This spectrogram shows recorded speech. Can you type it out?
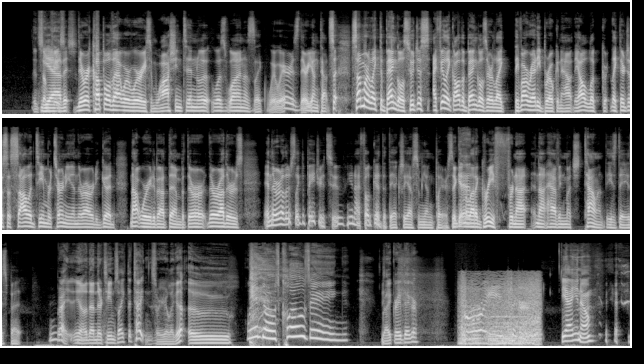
in some yeah, cases. there were a couple that were worrisome. Washington w- was one. I was like, where, where is their young talent? So, some are like the Bengals, who just, I feel like all the Bengals are like, they've already broken out. They all look like they're just a solid team returning and they're already good. Not worried about them, but there are, there are others. And there are others like the Patriots who, you know, I felt good that they actually have some young players. They're getting yeah. a lot of grief for not not having much talent these days, but right, you know, then there are teams like the Titans where you're like, uh oh, Windows closing. Right, Gravedigger? Gravedigger. Yeah, you know,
